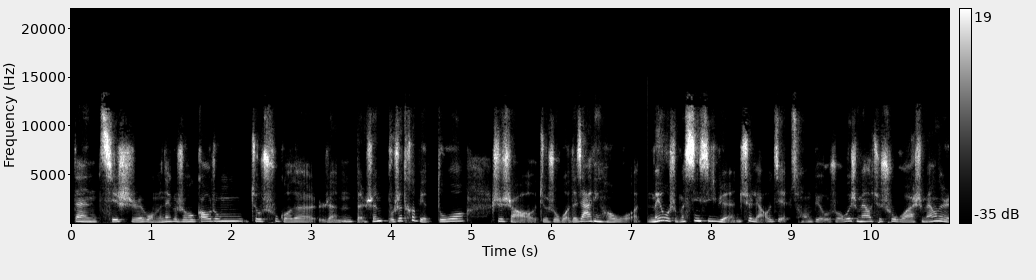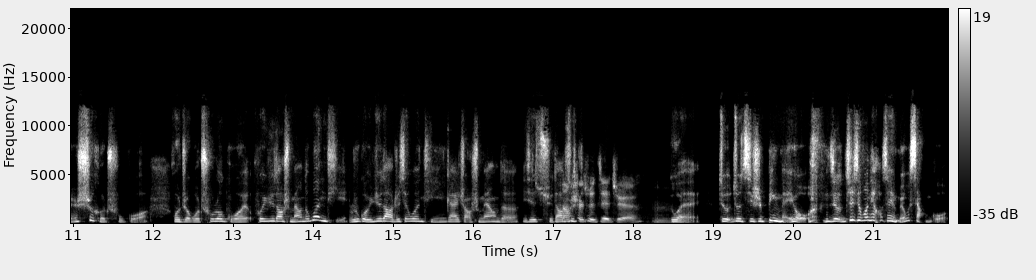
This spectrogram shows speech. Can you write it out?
但其实我们那个时候高中就出国的人本身不是特别多，至少就是我的家庭和我没有什么信息源去了解。从比如说为什么要去出国啊，什么样的人适合出国，或者我出了国会遇到什么样的问题，如果遇到这些问题应该找什么样的一些渠道去解决。嗯，对，就就其实并没有，就这些问题好像也没有想过。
